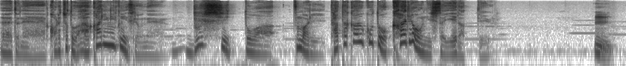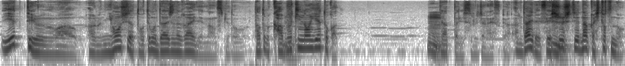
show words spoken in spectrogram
えっ、とね、これちょっと分かりにくいんですけどね、武士とは、つまり戦うことを家業にした家だっていう。うん。家っていうのは、あの日本史ではとても大事な概念なんですけど、例えば歌舞伎の家とかうん。であったりするじゃないですか。あの代々接収してなんか一つの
